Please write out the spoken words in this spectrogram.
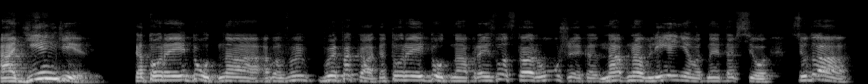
А деньги, которые идут на ВПК, которые идут на производство оружия, на обновление, вот на это все, сюда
